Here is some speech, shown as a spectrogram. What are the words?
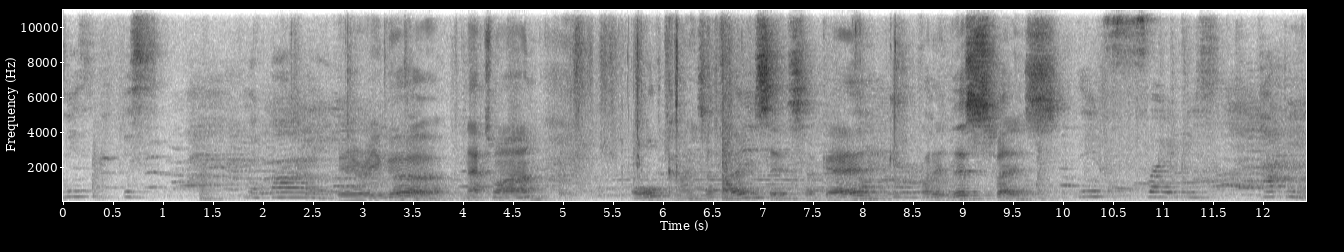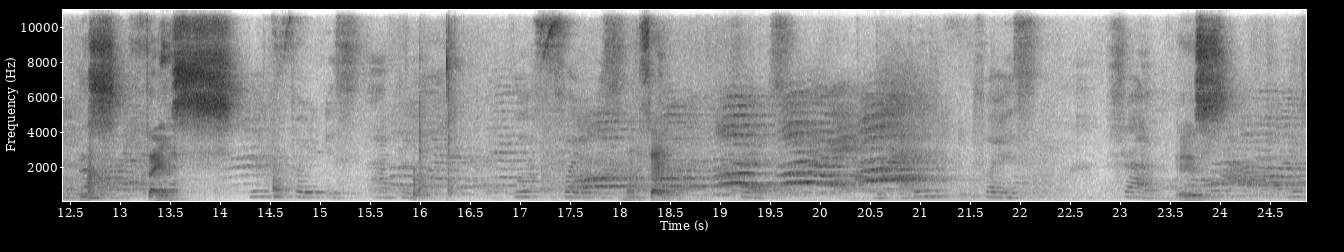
This is my body. Very good. Next one. All kinds of faces. Okay. What is this face? This face is happy. This face. This face is happy. This face is Not fake. face. This face sad. Is This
